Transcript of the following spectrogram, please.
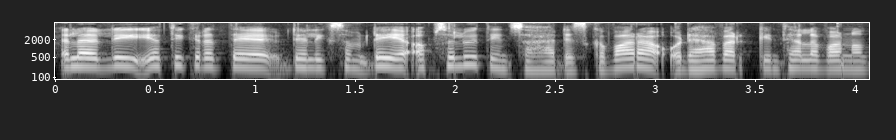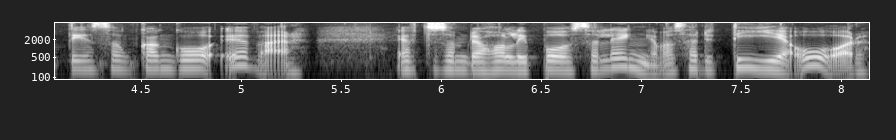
Eller jag tycker att det, det, liksom, det är absolut inte så här det ska vara och det här verkar inte heller vara någonting som kan gå över eftersom det har hållit på så länge. Vad sa du, tio år?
